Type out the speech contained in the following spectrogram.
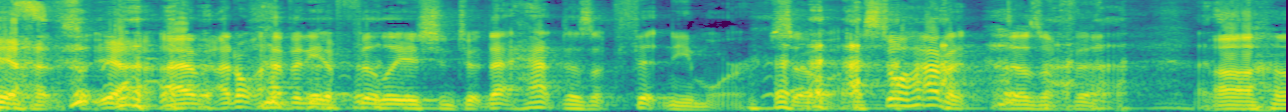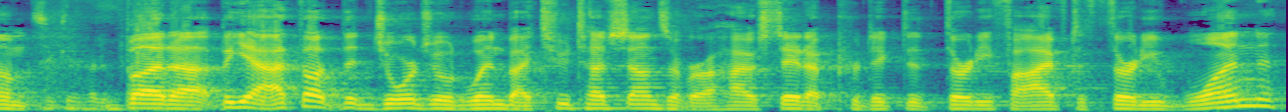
yeah, yeah, I, I don't have any affiliation to it. That hat doesn't fit anymore, so I still have it. It doesn't fit. Um, but uh, but yeah, I thought that Georgia would win by two touchdowns over Ohio State. I predicted 35 to 31.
